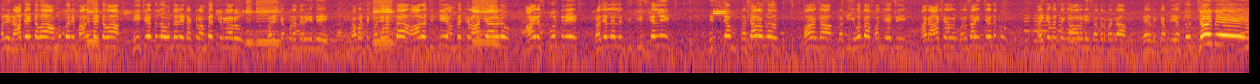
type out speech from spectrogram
మరి రాజైతవా అమ్ముకొని బానిసైతవా నీ చేతుల్లో ఉందని డాక్టర్ అంబేద్కర్ గారు మరి చెప్పడం జరిగింది. కాబట్టి ప్రజలంతా ఆలోచించి అంబేద్కర్ ఆశయాలను ఆయన స్ఫూర్తిని ప్రజలకి తీసుకెళ్ళి నిత్యం ప్రచారంలో భాగంగా ప్రతి యువత పనిచేసి ఆయన ఆశయాలను కొనసాగించేందుకు ఐక్యమత్యం కావాలని సందర్భంగా నేను విజ్ఞప్తి చేస్తూ జై భీమ్!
